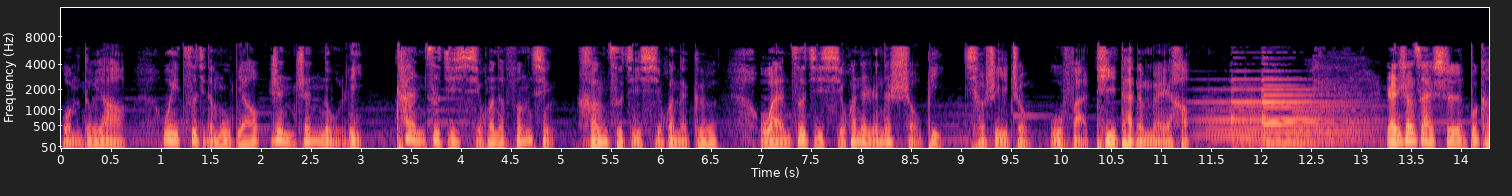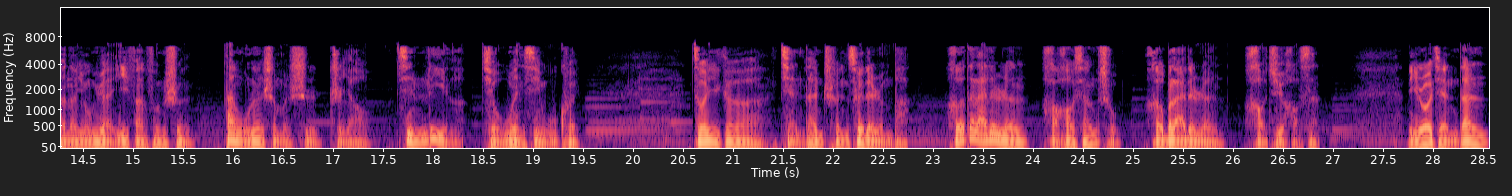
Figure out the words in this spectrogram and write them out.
我们都要为自己的目标认真努力，看自己喜欢的风景。哼自己喜欢的歌，挽自己喜欢的人的手臂，就是一种无法替代的美好。人生在世，不可能永远一帆风顺，但无论什么事，只要尽力了，就问心无愧。做一个简单纯粹的人吧，合得来的人好好相处，合不来的人好聚好散。你若简单，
